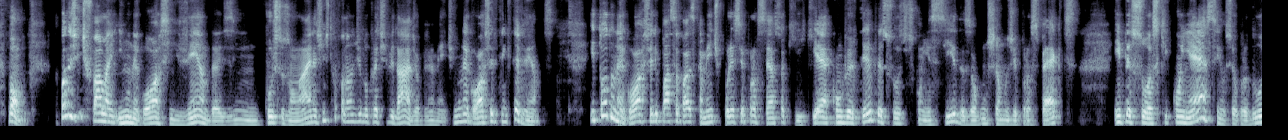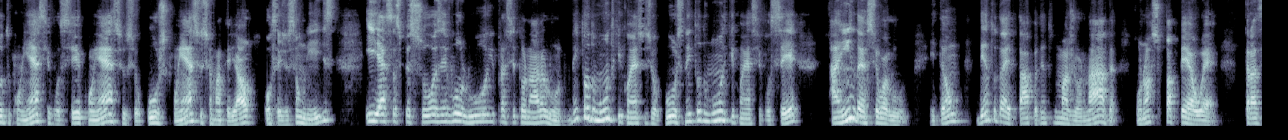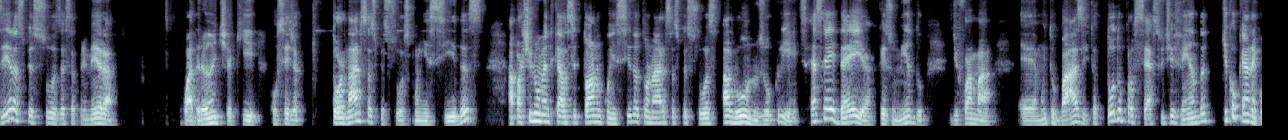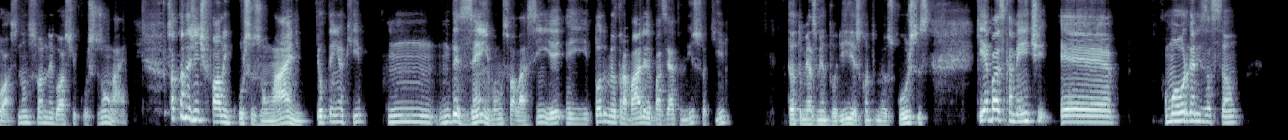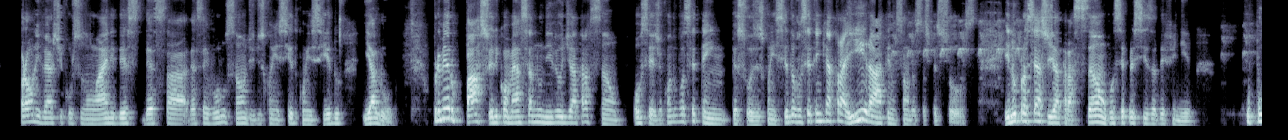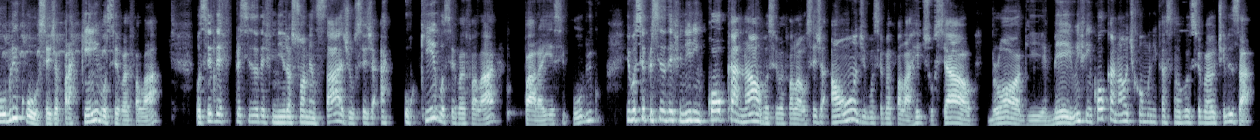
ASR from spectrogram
Bom, quando a gente fala em um negócio, em vendas, em cursos online, a gente está falando de lucratividade, obviamente. Um negócio ele tem que ter vendas. E todo negócio ele passa basicamente por esse processo aqui, que é converter pessoas desconhecidas, alguns chamam de prospects, em pessoas que conhecem o seu produto, conhecem você, conhecem o seu curso, conhecem o seu material, ou seja, são leads, e essas pessoas evoluem para se tornar aluno. Nem todo mundo que conhece o seu curso, nem todo mundo que conhece você ainda é seu aluno. Então, dentro da etapa, dentro de uma jornada, o nosso papel é trazer as pessoas dessa primeira quadrante aqui, ou seja, tornar essas pessoas conhecidas, a partir do momento que elas se tornam conhecidas, tornar essas pessoas alunos ou clientes. Essa é a ideia, resumindo de forma é, muito básica, todo o processo de venda de qualquer negócio, não só no negócio de cursos online. Só que quando a gente fala em cursos online, eu tenho aqui um, um desenho, vamos falar assim, e, e todo o meu trabalho é baseado nisso aqui, tanto minhas mentorias quanto meus cursos, que é basicamente é, uma organização para o universo de cursos online desse, dessa, dessa evolução de desconhecido, conhecido e aluno. O primeiro passo, ele começa no nível de atração, ou seja, quando você tem pessoas desconhecidas, você tem que atrair a atenção dessas pessoas. E no processo de atração, você precisa definir o público, ou seja, para quem você vai falar. Você def precisa definir a sua mensagem, ou seja, a, o que você vai falar para esse público. E você precisa definir em qual canal você vai falar, ou seja, aonde você vai falar, rede social, blog, e-mail, enfim, qual canal de comunicação você vai utilizar.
